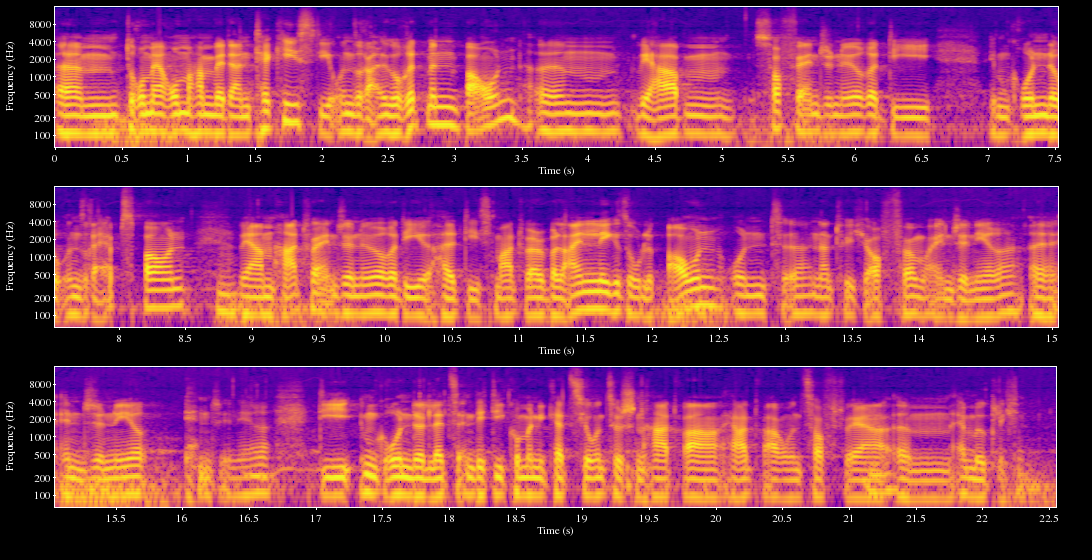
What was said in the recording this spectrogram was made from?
Ähm, drumherum haben wir dann Techies, die unsere Algorithmen bauen. Ähm, wir haben Softwareingenieure, die im Grunde unsere Apps bauen. Mhm. Wir haben Hardware-Ingenieure, die halt die Smart Wearable Einlegesohle bauen und äh, natürlich auch Firmware-Ingenieure, äh, Ingenieur, Ingenieure, die im Grunde letztendlich die Kommunikation zwischen Hardware, Hardware und Software mhm. ähm, ermöglichen.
